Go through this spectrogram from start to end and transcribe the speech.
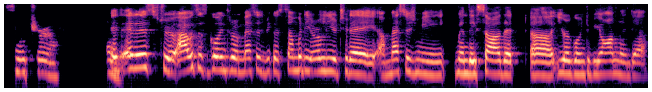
So true. It, it is true. I was just going through a message because somebody earlier today uh, messaged me when they saw that uh, you're going to be on, Linda.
